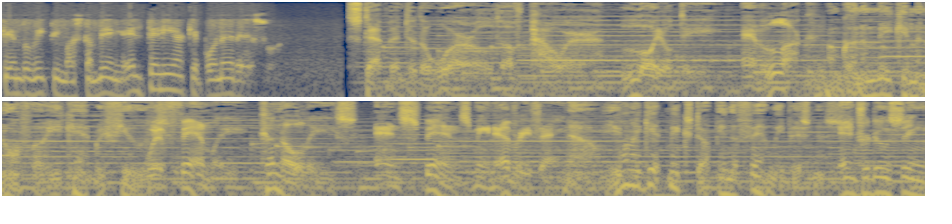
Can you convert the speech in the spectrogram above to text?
siendo víctimas también. Él tenía que poner eso. Step into the world of power, loyalty, and luck. I'm gonna make him an offer he can't refuse. With family, cannolis, and spins mean everything. now, you wanna get mixed up in the family business. Introducing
